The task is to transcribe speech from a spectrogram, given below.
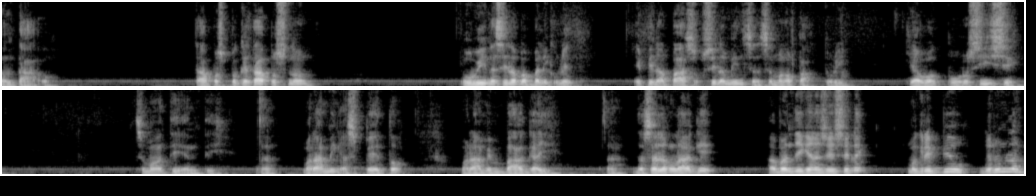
ng tao. Tapos pagkatapos nun, uwi na sila, babalik ulit. E pinapasok sila minsan sa mga factory. Kaya wag puro sisi sa mga TNT. Ha? Maraming aspeto, maraming bagay. Ha? Dasal lang lagi. Habang di ka nasiselect, mag-review. Ganun lang.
